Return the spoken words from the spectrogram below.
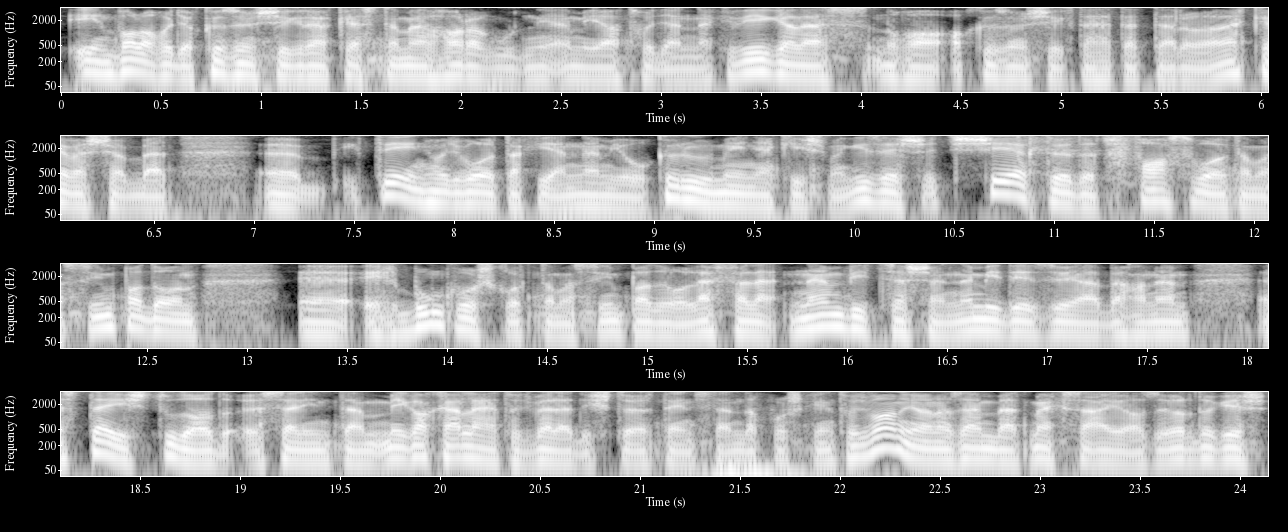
Én valahogy a közönségre kezdtem el haragudni emiatt, hogy ennek vége lesz, noha a közönség tehetett erről a legkevesebbet. Tény, hogy voltak ilyen nem jó körülmények is, meg ízés. Egy sértődött fasz voltam a színpadon, és bunkóskodtam a színpadról lefele, nem viccesen, nem idézőjelbe, hanem ezt te is tudod szerintem, még akár lehet, hogy veled is történt stand hogy van olyan az embert megszállja az ördög, és,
